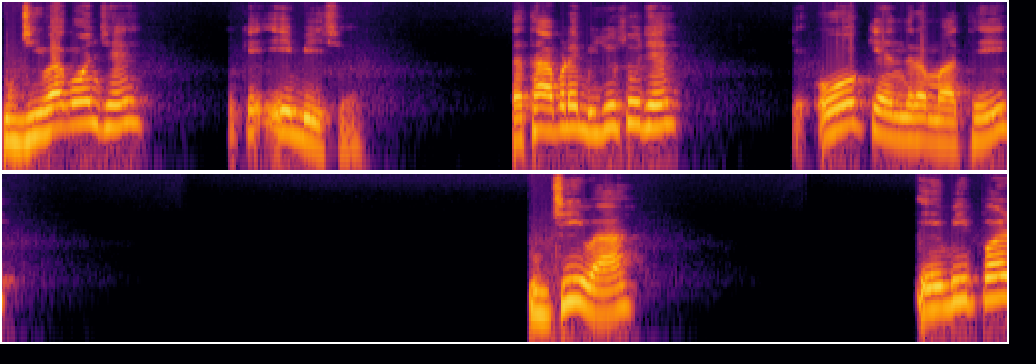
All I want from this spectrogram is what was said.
જીવા કોણ છે? કે એ બી છે. તથા આપણે બીજું શું છે? કે ઓ કેન્દ્રમાંથી જીવા એબી પર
